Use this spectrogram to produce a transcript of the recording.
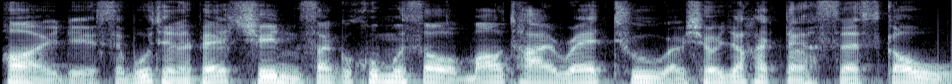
Hi this is Boot Therapy Shin Sangoku Musou Multi Red 2 and show your character Let's go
